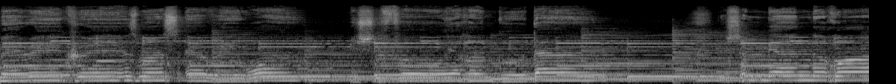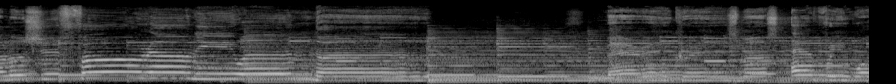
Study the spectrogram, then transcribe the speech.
Merry Christmas, everyone！你是否也很孤单？你身边的花落是否让你温暖？Merry Christmas, everyone！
